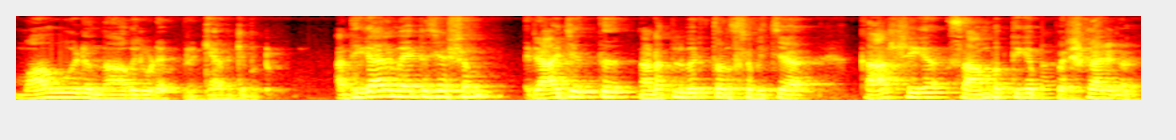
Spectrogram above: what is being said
മാവോയുടെ നാവിലൂടെ പ്രഖ്യാപിക്കപ്പെട്ടു. അധികാരമേറ്റ ശേഷം രാജ്യത്ത് നടപ്പിൽ വരുത്താൻ ശ്രമിച്ച കാർഷിക സാമ്പത്തിക പരിഷ്കാരങ്ങൾ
